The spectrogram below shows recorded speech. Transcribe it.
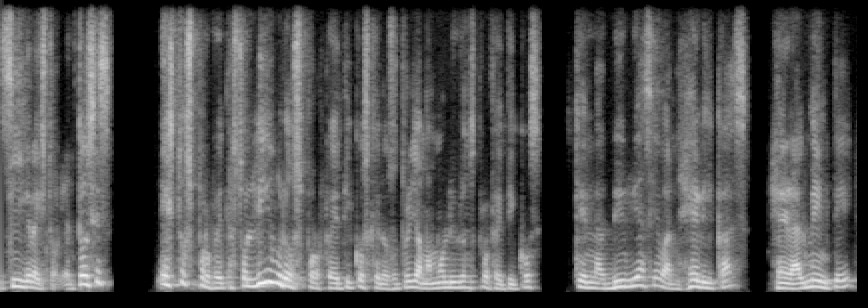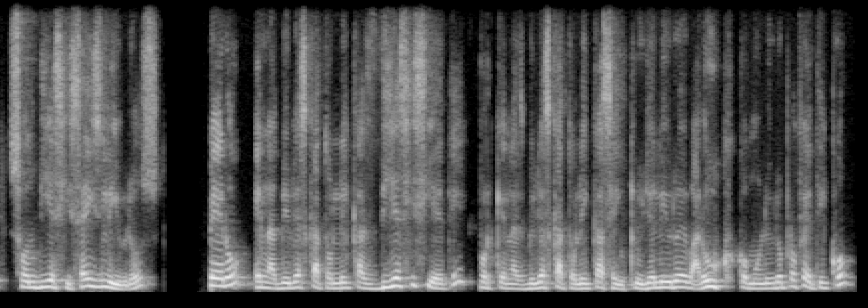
sigue la historia. Entonces, estos profetas son libros proféticos que nosotros llamamos libros proféticos, que en las Biblias evangélicas generalmente son 16 libros, pero en las Biblias católicas 17, porque en las Biblias católicas se incluye el libro de Baruch como un libro profético.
